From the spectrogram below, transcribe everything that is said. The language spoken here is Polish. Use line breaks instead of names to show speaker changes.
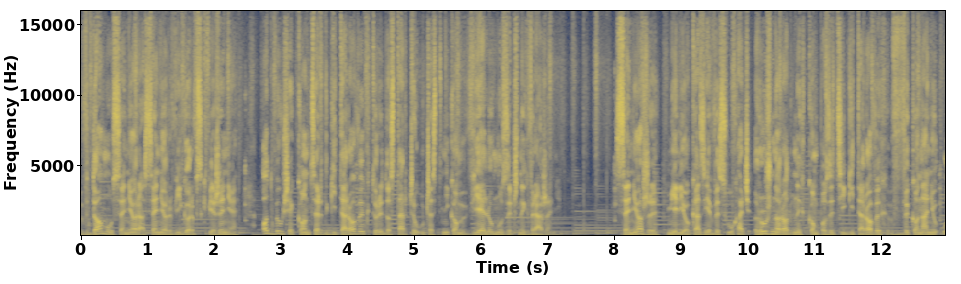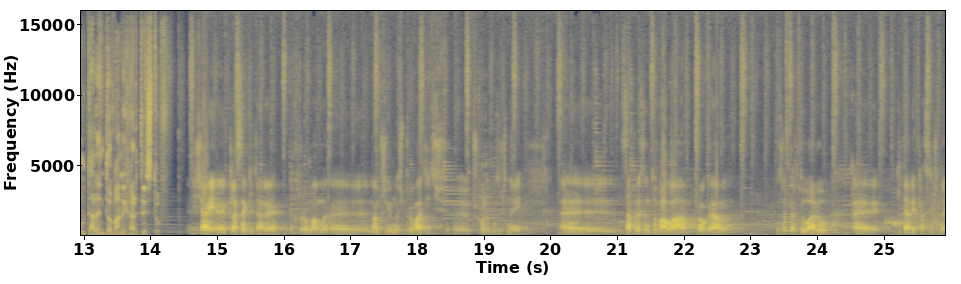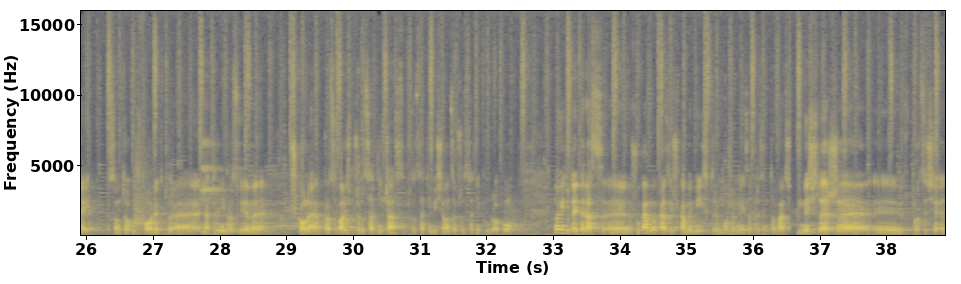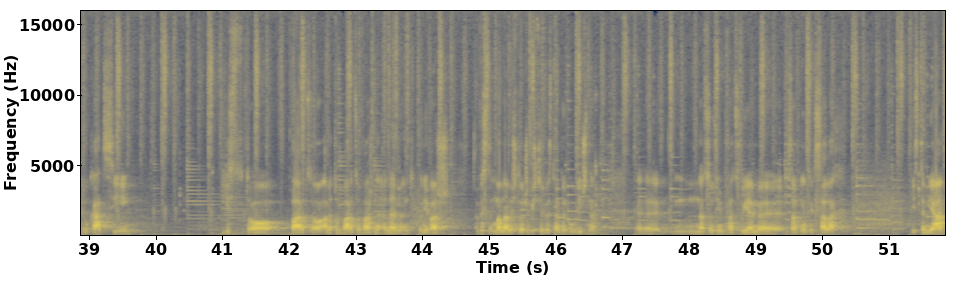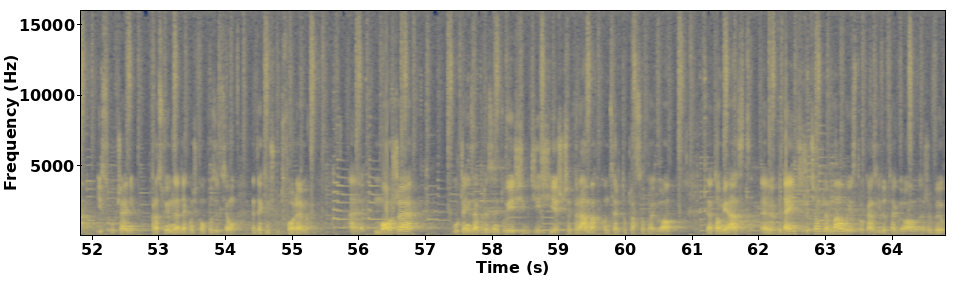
W domu seniora Senior Wigor w Skwierzynie odbył się koncert gitarowy, który dostarczył uczestnikom wielu muzycznych wrażeń. Seniorzy mieli okazję wysłuchać różnorodnych kompozycji gitarowych w wykonaniu utalentowanych artystów.
Dzisiaj e, klasa gitary, którą mam, e, mam przyjemność prowadzić e, w szkole muzycznej, zaprezentowała program z repertuaru gitary klasycznej. Są to utwory, które, nad którymi pracujemy w szkole. Pracowaliśmy przez ostatni czas, przez ostatnie miesiące, przez ostatnie pół roku. No i tutaj teraz e, szukamy okazji, szukamy miejsc, w którym możemy je zaprezentować. Myślę, że e, w procesie edukacji jest to bardzo, ale to bardzo ważny element, ponieważ mam na myśli oczywiście występy publiczne. E, Na co dzień pracujemy w zamkniętych salach. Jestem ja, jest uczeń, pracujemy nad jakąś kompozycją, nad jakimś utworem. E, Może uczeń zaprezentuje się gdzieś jeszcze w ramach koncertu klasowego, natomiast e, wydaje mi się, że ciągle mało jest okazji do tego, żeby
